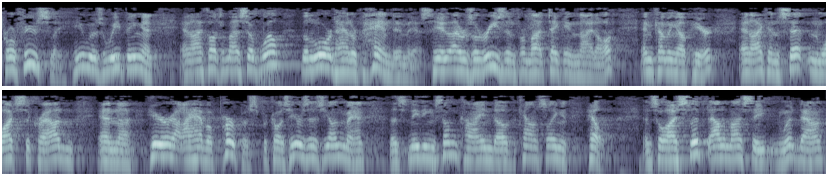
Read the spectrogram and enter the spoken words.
profusely. He was weeping, and, and I thought to myself, well, the Lord had a hand in this. He, there was a reason for my taking the night off and coming up here, and I can sit and watch the crowd, and, and uh, here I have a purpose because here's this young man that's needing some kind of counseling and help. And so I slipped out of my seat and went down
